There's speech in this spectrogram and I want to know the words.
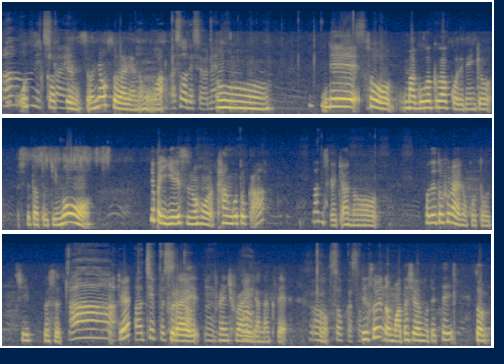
あをー使ってるんですよねオーストラリアの方は。あそうですよね。うん、でそう、まあ、語学学校で勉強してた時もやっぱイギリスの方の単語とか何ですかあのポテトフライのことをチップス。ああチップスフライ、うん。フレンチフライじゃなくて、うん。そう。そっかそっか。でそういうのも私はもう絶対そう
